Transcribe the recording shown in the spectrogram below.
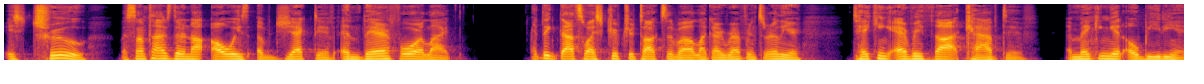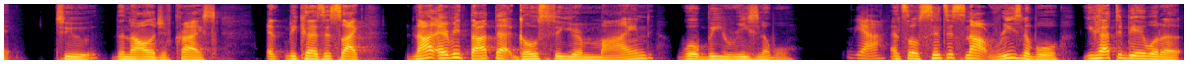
is true, but sometimes they're not always objective and therefore like I think that's why scripture talks about like I referenced earlier, taking every thought captive and making it obedient to the knowledge of Christ. And because it's like not every thought that goes through your mind will be reasonable. yeah, And so since it's not reasonable, you have to be able to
